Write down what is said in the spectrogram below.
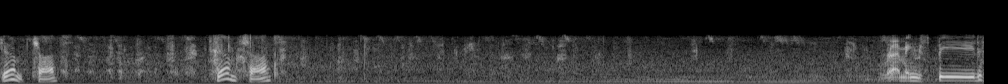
Get him, Chance. Get him, Chance. Ramming speed.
